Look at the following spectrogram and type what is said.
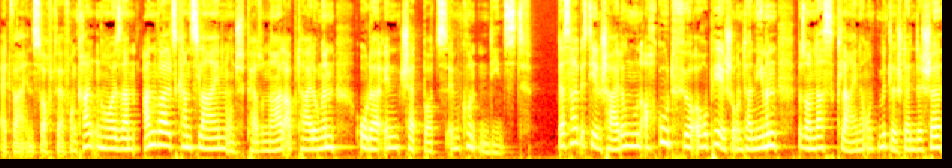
etwa in Software von Krankenhäusern, Anwaltskanzleien und Personalabteilungen oder in Chatbots im Kundendienst. Deshalb ist die Entscheidung nun auch gut für europäische Unternehmen, besonders kleine und mittelständische,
